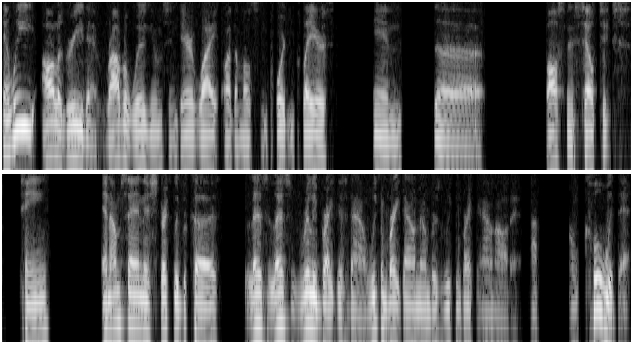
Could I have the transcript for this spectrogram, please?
can we all agree that Robert Williams and Derrick White are the most important players in the Boston Celtics team? And I'm saying this strictly because let's let's really break this down. We can break down numbers, we can break down all that. I, I'm cool with that.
